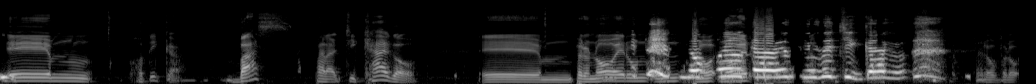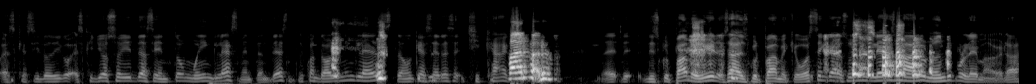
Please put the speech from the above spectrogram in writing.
Eh, Jotica, vas para Chicago, eh, pero no ver un... un no, no, puedo no ver, cada vez que dice Chicago. Pero, pero es que así lo digo, es que yo soy de acento muy inglés, ¿me entendés? Entonces cuando hablo en inglés tengo que hacer ese Chicago. Bárbaro. Eh, disculpame, Vir, o sea, disculpame, que vos tengas un inglés malo no es mi problema, ¿verdad?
